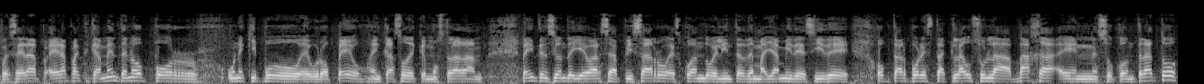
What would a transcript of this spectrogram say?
pues era, era prácticamente no por un equipo europeo en caso de que mostraran la intención de llevarse a Pizarro es cuando el Inter de Miami decide optar por esta cláusula baja en su contrato.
